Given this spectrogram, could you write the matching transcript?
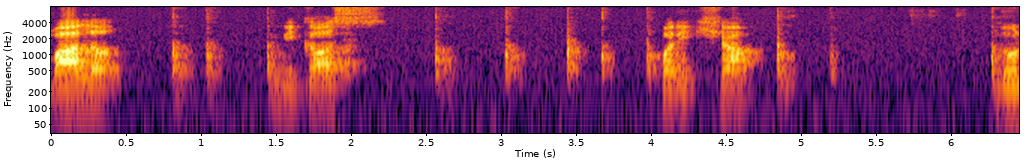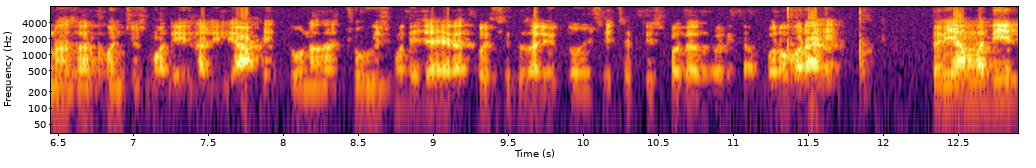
बाल विकास परीक्षा दोन हजार पंचवीसमध्ये झालेली आहे. दोन हजार चोवीसमध्ये जाहिरात प्रसिद्ध झाली दोनशे छत्तीस पदाकरिता बरोबर आहे? तर यामधील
